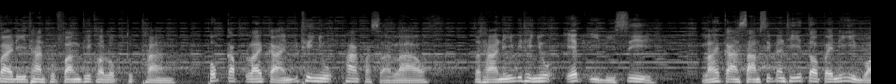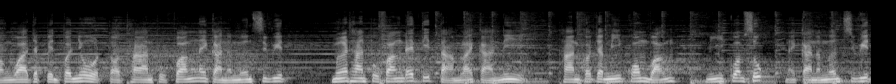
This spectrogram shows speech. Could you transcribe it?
บายดีทานผู้ฟังที่เคารพทุกทาน พบกับรายการวิทยุภาคภาษาลาว สถานีวิทยุ FEBC รายการ 30 นาทีต่อไปนี้หวังว่าจะเป็นประโยชน์ต่อทานผู้ฟังในการดำเนินชีวิต เมื่อทานผู้ฟังได้ติดตามรายการนี้ทานก็จะมีความหวัง มีความสุขในการดำเนินชีวิต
